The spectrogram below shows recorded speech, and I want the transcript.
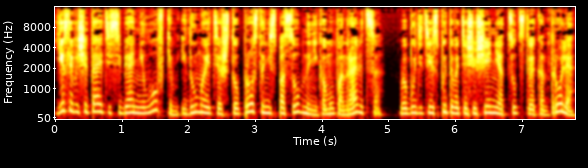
Если вы считаете себя неловким и думаете, что просто не способны никому понравиться, вы будете испытывать ощущение отсутствия контроля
